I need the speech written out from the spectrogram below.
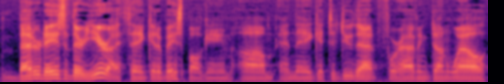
better days of their year, I think, at a baseball game. Um, and they get to do that for having done well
